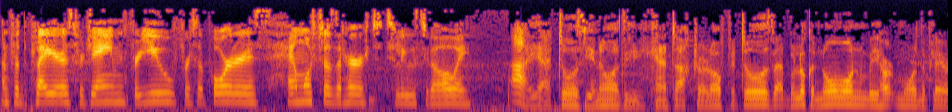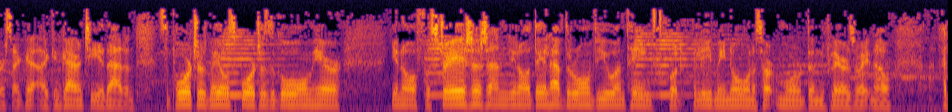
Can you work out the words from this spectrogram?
And for the players, for James, for you, for supporters, how much does it hurt to lose to Galway? Ah, yeah, it does. You know, you can't doctor it up. It does. But look, no one will be hurting more than the players. I, I can guarantee you that. And supporters, Mayo supporters, will go home here you know, frustrated and, you know, they'll have their own view on things, but believe me, no one is hurting more than the players right now. I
